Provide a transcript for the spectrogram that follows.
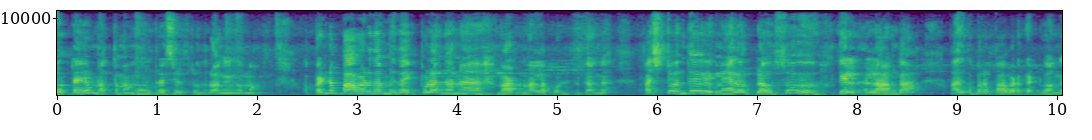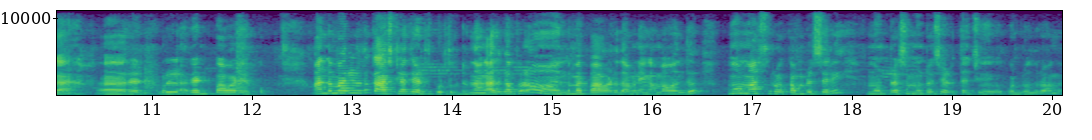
ஒரு டைம் மொத்தமாக மூணு ட்ரெஸ் எடுத்துகிட்டு வந்துடுவாங்க எங்கள் அம்மா. அப்போ என்ன பாவாடை தான் தான்? இப்போலாம் தானே மாடர்ன் மாதிரிலாம் போட்டுட்ருக்காங்க ஃபஸ்ட்டு வந்து மேலே ஒரு ப்ளவுஸு கீழ் லாங்காக அதுக்கப்புறம் பாவாடை கட்டுவாங்க. ரெண்டு உள்ள ரெண்டு பாவாடை இருக்கும். அந்த மாதிரி வந்து காஸ்ட்லியாக எடுத்து கொடுத்துக்கிட்டு இருந்தாங்க. அதுக்கப்புறம் இந்த மாதிரி பாவாடை தான் எங்கள் அம்மா வந்து மூணு மாதத்துக்கு கம்பல்சரி மூணு ட்ரெஸ் மூணு ட்ரெஸ் எடுத்து வச்சு கொண்டு வந்துடுவாங்க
